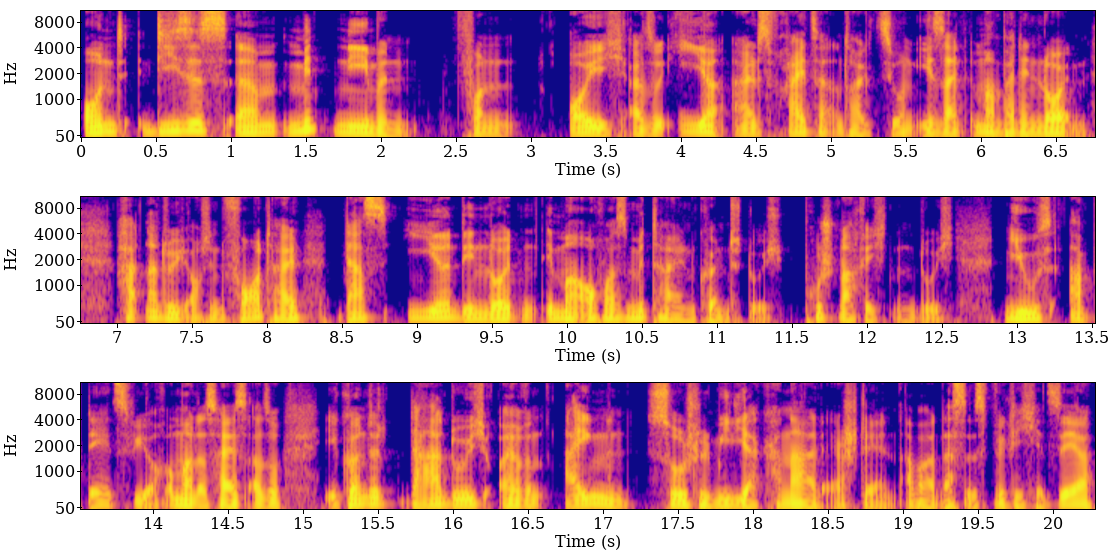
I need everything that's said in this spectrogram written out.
Und dieses ähm, Mitnehmen von euch, also ihr als Freizeitattraktion, ihr seid immer bei den Leuten, hat natürlich auch den Vorteil, dass ihr den Leuten immer auch was mitteilen könnt durch Push-Nachrichten, durch News, Updates, wie auch immer. Das heißt also, ihr könntet dadurch euren eigenen Social-Media-Kanal erstellen. Aber das ist wirklich jetzt sehr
